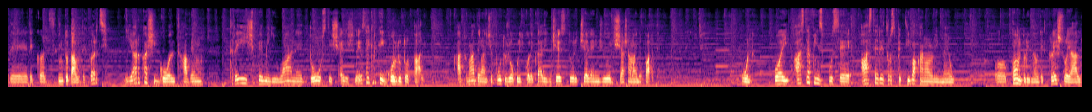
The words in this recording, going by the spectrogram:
de, de cărți, din totalul de cărți, iar ca și gold avem 13 milioane 262, asta cred că e goldul total, adunat de la începutul jocului, colectat din chesturi, challenge-uri și așa mai departe. Bun, păi astea fiind spuse, asta e retrospectiva canalului meu, uh, contului meu de Clash Royale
